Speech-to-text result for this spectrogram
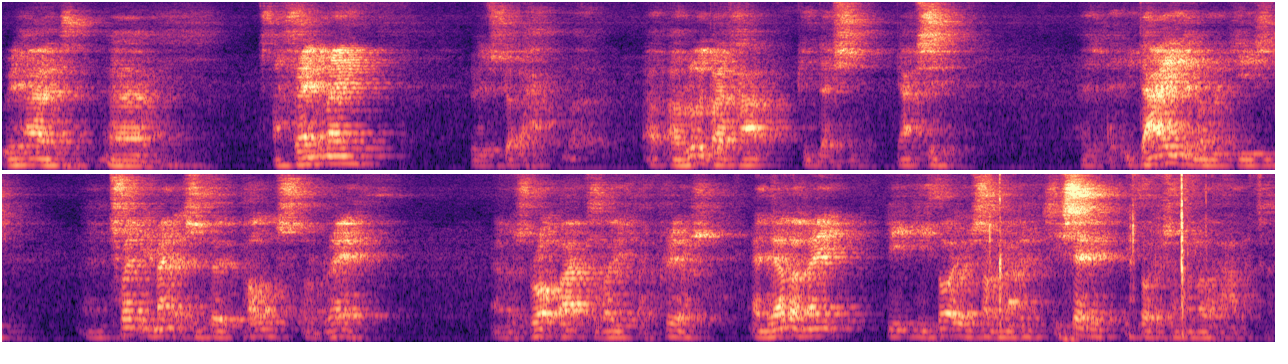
we had uh, a friend of mine who's got a, a, a, really bad heart condition. He actually he died on one occasion, uh, 20 minutes without pulse or breath, and was brought back to life by prayers. And the other night, he, he thought it was something, he said he thought it was another heart attack.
